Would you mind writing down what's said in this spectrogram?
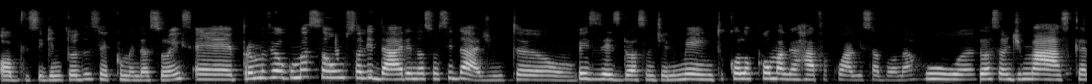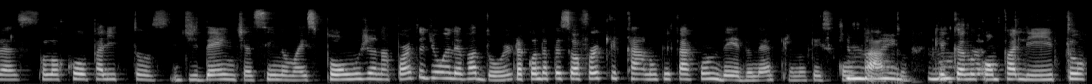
óbvio, seguindo todas as recomendações, é promover alguma ação solidária na sua cidade. Então, fez às vezes doação de alimento, colocou uma garrafa com água e sabão na rua, doação de máscaras, colocou palitos de dente assim numa esponja na porta de um elevador, para quando a pessoa for clicar, não clicar com o dedo, né, para não ter esse contato. Clicando com palito.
